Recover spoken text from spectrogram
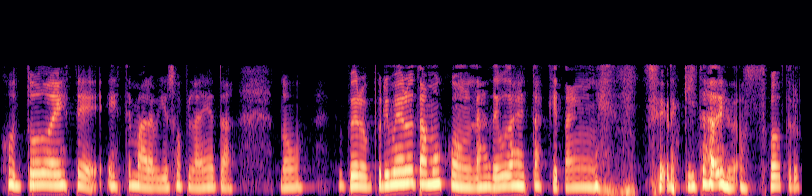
con todo este, este maravilloso planeta, ¿no? Pero primero estamos con las deudas estas que están cerquita de nosotros,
